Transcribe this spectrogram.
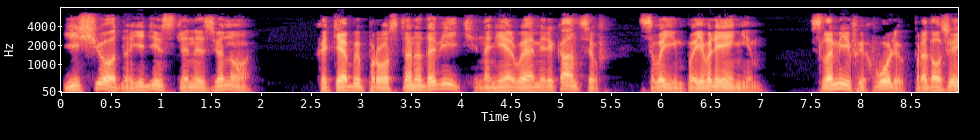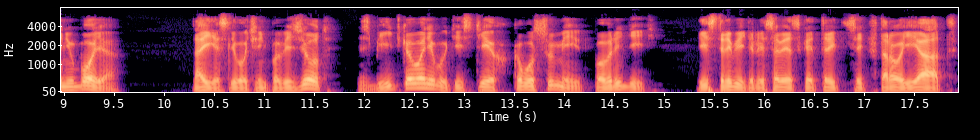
еще одно единственное звено, хотя бы просто надавить на нервы американцев своим появлением, сломив их волю к продолжению боя. А если очень повезет, сбить кого-нибудь из тех, кого сумеют повредить, истребители советской 32-й ИАТ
